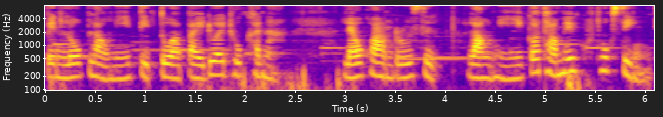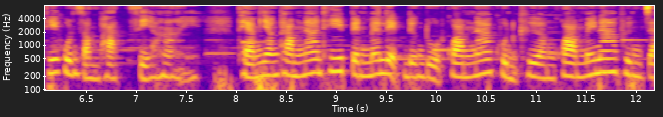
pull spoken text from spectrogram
เป็นลบเหล่านี้ติดตัวไปด้วยทุกขณะ แล้วความรู้สึกเหล่านี้ก็ทำให้ทุกสิ่งที่คุณสัมผัสเสียหาย แถมยังทำหน้าที่เป็นแม่เหล็กดึงดูดความน่าขุนเคือง ความไม่น่าพึงใจ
